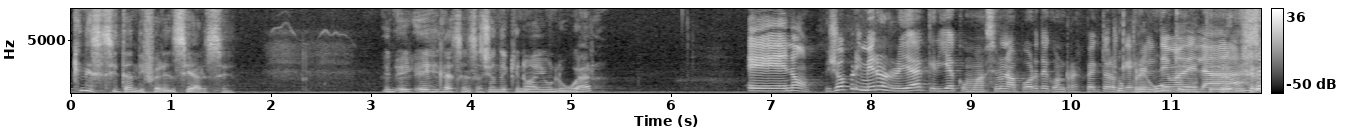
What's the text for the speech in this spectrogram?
qué necesitan diferenciarse? Eh, ¿Es la sensación de que no hay un lugar? Eh, no, yo primero en realidad quería como hacer un aporte con respecto a lo Yo que es el tema de la... eso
